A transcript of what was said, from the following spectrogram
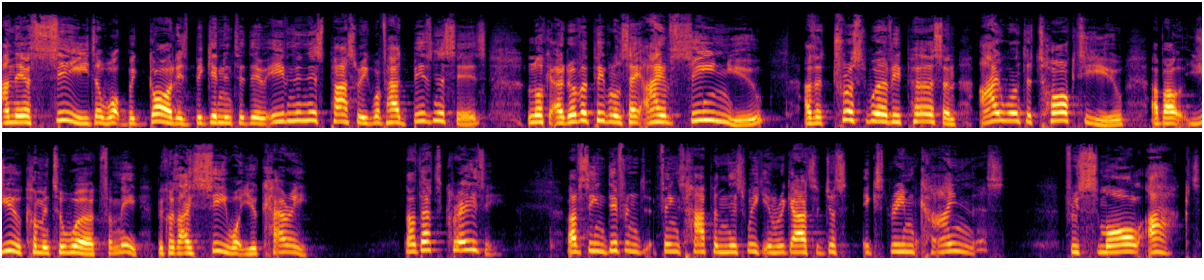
And they are seeds of what God is beginning to do. Even in this past week, we've had businesses look at other people and say, I have seen you as a trustworthy person. I want to talk to you about you coming to work for me because I see what you carry. Now, that's crazy. I've seen different things happen this week in regards to just extreme kindness through small acts.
